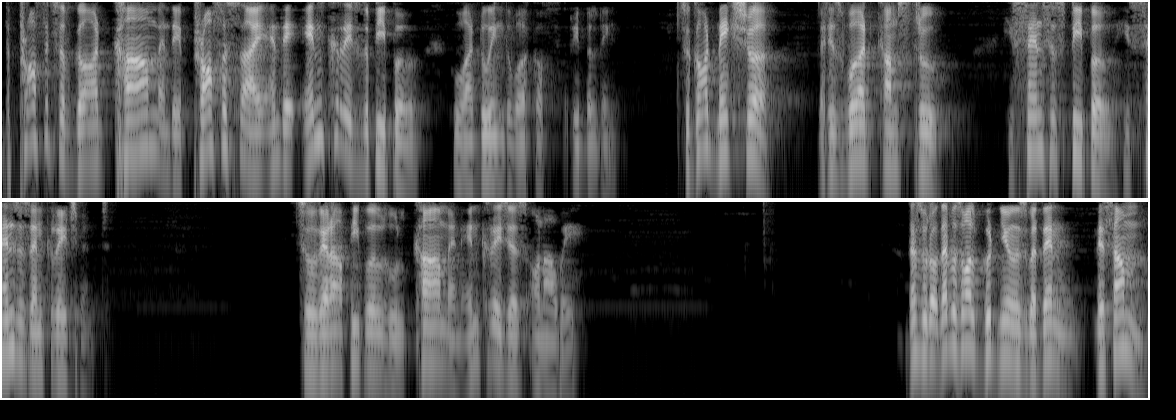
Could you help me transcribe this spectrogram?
The prophets of God come and they prophesy and they encourage the people who are doing the work of rebuilding. So God makes sure that His word comes through. He sends His people, He sends His encouragement. So there are people who will come and encourage us on our way. That's what, that was all good news, but then there's some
